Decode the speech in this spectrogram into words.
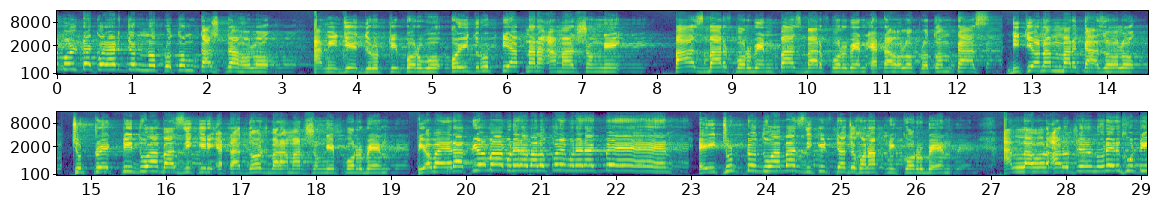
আমলটা করার জন্য প্রথম কাজটা হলো, আমি যে দূরটি পড়ব, ওই দূরটি আপনারা আমার সঙ্গে পাঁচবার পড়বেন পাঁচবার পড়বেন, এটা হলো প্রথম কাজ। দ্বিতীয় নাম্বার কাজ হলো, ছোট্ট একটি দোয়া বা জিকির, এটা দশ বার আমার সঙ্গে পড়বেন। প্রিয় ভাইয়েরা, প্রিয় মা বোনেরা, ভালো করে মনে রাখবেন, এই ছোট্ট দোয়া বা জিকিরটা যখন আপনি করবেন, আল্লাহর আরশের নূরের খুঁটি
